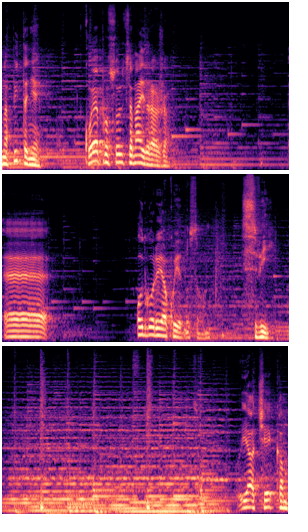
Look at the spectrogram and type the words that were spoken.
Na pitanje koja je profesorica najdraža? E, odgovor je jako jednostavan. Svi. Ja čekam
